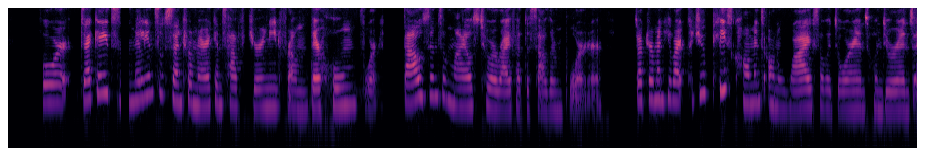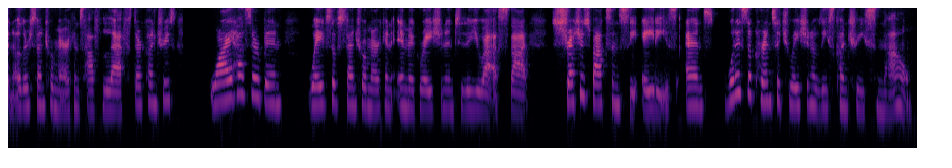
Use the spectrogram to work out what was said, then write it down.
For decades, millions of Central Americans have journeyed from their home for thousands of miles to arrive at the southern border. Dr. Menjivar, could you please comment on why Salvadorans, Hondurans, and other Central Americans have left their countries? Why has there been waves of Central American immigration into the US that stretches back since the 80s? And what is the current situation of these countries now?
